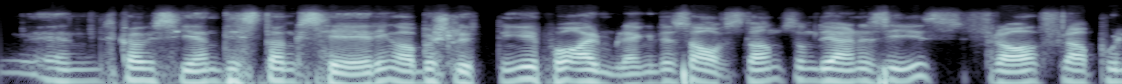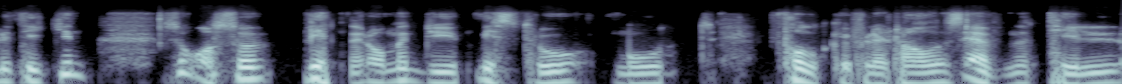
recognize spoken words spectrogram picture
en, skal vi si, en distansering av beslutninger på armlengdes avstand, som det gjerne sies, fra, fra politikken, som også vitner om en dyp mistro mot folkeflertallets evne til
